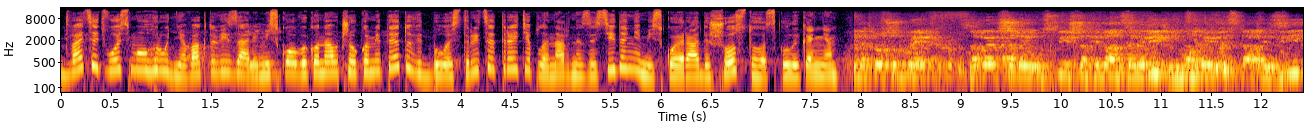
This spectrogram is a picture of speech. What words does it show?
28 грудня в актовій залі міського виконавчого комітету відбулось 33-те пленарне засідання міської ради 6-го скликання. Для того, щоб ми завершили успішно фінансовий рік і могли здати звіт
